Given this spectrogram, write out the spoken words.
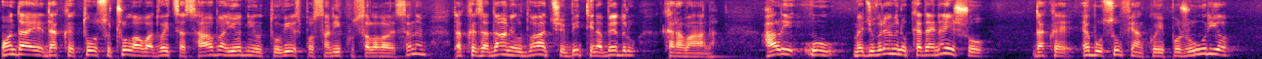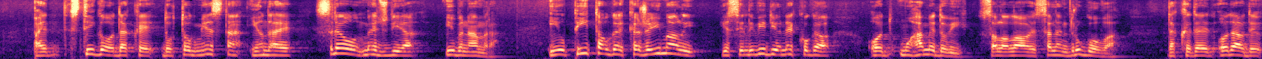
onda je, dakle, to su čula ova dvojica sahaba i odnijeli tu vijest poslaniku sallallahu alejhi dakle za dan ili dva će biti na bedru karavana. Ali u međuvremenu kada je naišao dakle Ebu Sufjan koji je požurio pa je stigao dakle do tog mjesta i onda je sreo Međdija ibn Amra i upitao ga je kaže imali jesi li vidio nekoga od Muhamedovi, sallallahu alaihi sallam, drugova, dakle da je odavde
